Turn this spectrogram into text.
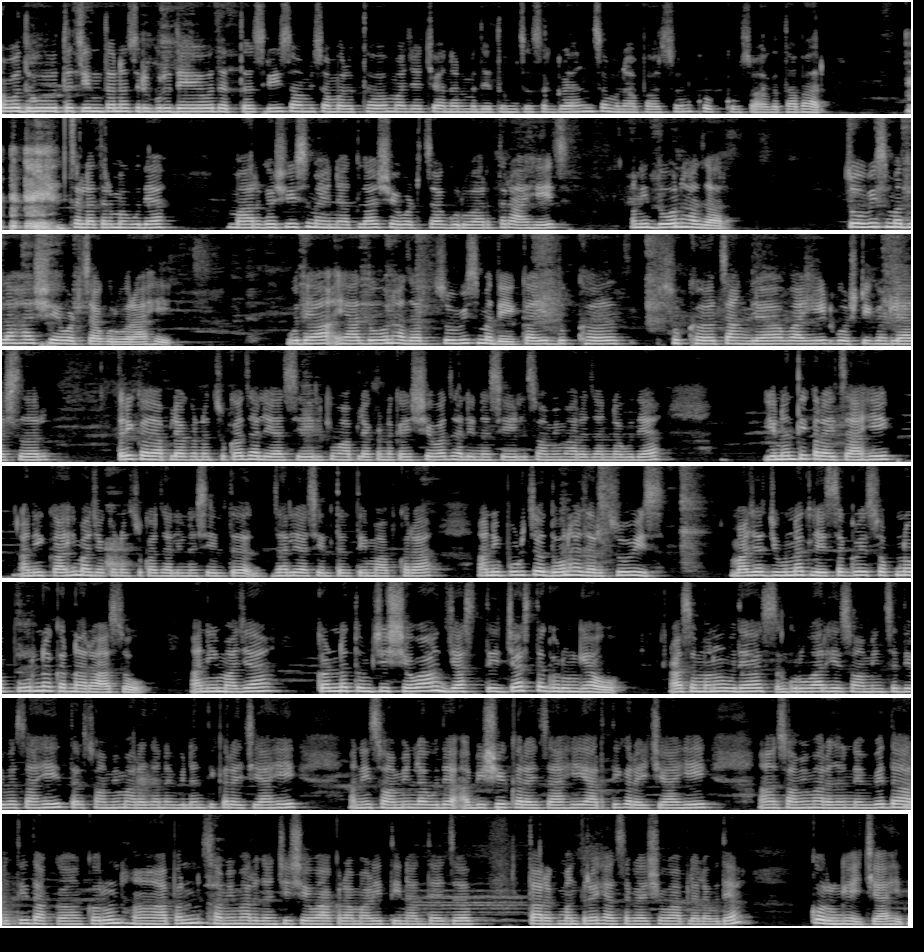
अवधूत चिंतन श्री गुरुदेव दत्त श्री स्वामी समर्थ. माझ्या चॅनलमध्ये तुमचं सगळ्यांचं मनापासून खूप खूप स्वागत आभार. चला तर मग उद्या मार्गशीर्ष महिन्यातला शेवटचा गुरुवार तर आहेच. आणि दोन हजार चोवीसमधला हा शेवटचा गुरुवार आहे. उद्या ह्या दोन हजार चोवीसमध्ये काही दुःख सुख चांगल्या वाईट गोष्टी घडल्या असेल तरी काय आपल्याकडनं चुका झाली असेल किंवा आपल्याकडनं काही सेवा झाली नसेल स्वामी महाराजांना उद्या विनंती करायचं आहे. आणि काही माझ्याकडनं चुका झाली नसेल तर झाली असेल तर ते माफ करा. आणि पुढचं दोन हजार चोवीस माझ्या जीवनातले सगळे स्वप्न पूर्ण करणारा असो आणि माझ्याकडनं तुमची सेवा जास्तीत जास्त घडून घ्यावं असं म्हणून उद्या गुरुवार हे स्वामींचं दिवस आहे. तर स्वामी महाराजांना विनंती करायची आहे. आणि स्वामींला उद्या अभिषेक करायचा आहे आरती करायची आहे. स्वामी महाराजांना नैवेद्य आरती दाख करून आपण स्वामी महाराजांची सेवा अकरा माळी तीन अध्याय जप तारक मंत्र ह्या सगळ्या सेवा आपल्याला उद्या करून घ्यायची आहेत.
